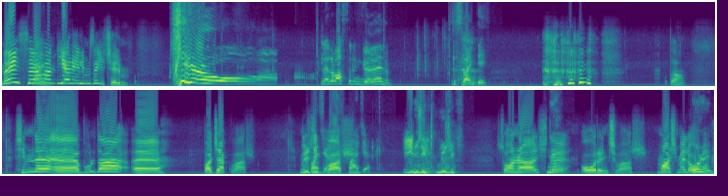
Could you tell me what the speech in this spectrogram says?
Neyse hemen diğer elimize geçelim. Tıkları bastırın görelim. Dislike değil. Tamam. Şimdi e, burada e, bacak var. Müzik Bacak, var. Bacak. Eating. Müzik, müzik. Sonra işte Ne? orange var. Marshmallow var. Orange.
